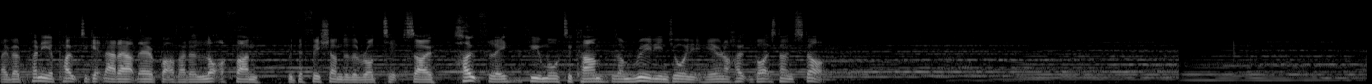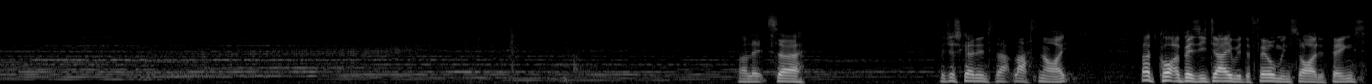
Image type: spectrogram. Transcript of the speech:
They've had plenty of poke to get that out there, but I've had a lot of fun with the fish under the rod tip. So hopefully a few more to come because I'm really enjoying it here and I hope the bites don't stop. Well, it's uh, we're just going into that last night. I've had quite a busy day with the filming side of things,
